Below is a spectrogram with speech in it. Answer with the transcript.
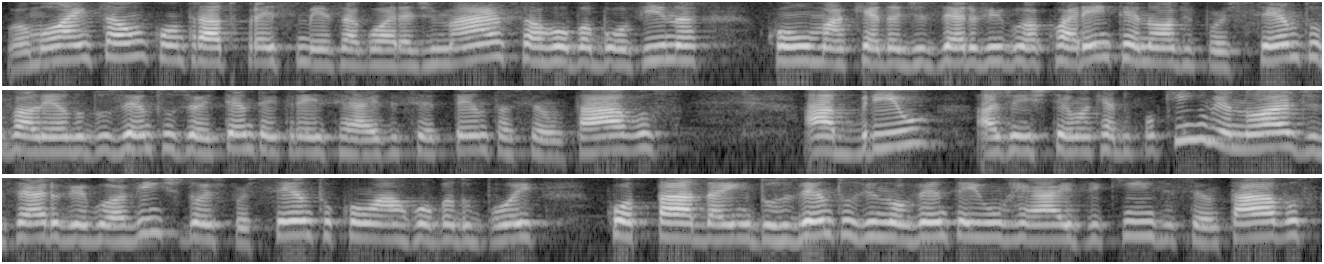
Vamos lá então, contrato para esse mês agora de março, arroba bovina com uma queda de 0,49%, valendo R$ 283,70. Abril, a gente tem uma queda um pouquinho menor de 0,22%, com a arroba do boi cotada em R$ 291,15.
